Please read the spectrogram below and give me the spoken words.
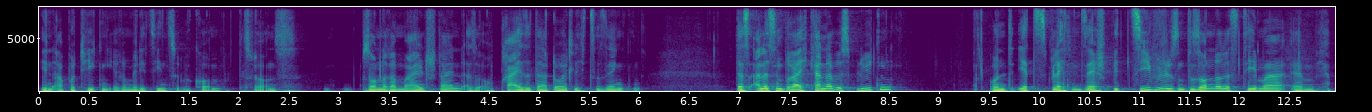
in Apotheken ihre Medizin zu bekommen. Das war uns ein besonderer Meilenstein, also auch Preise da deutlich zu senken. Das alles im Bereich Cannabisblüten. Und jetzt vielleicht ein sehr spezifisches und besonderes Thema. Ähm, ich habe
